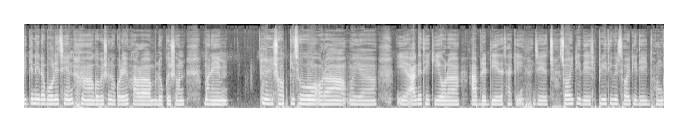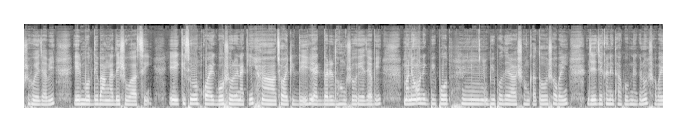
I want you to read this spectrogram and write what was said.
বিজ্ঞানীরা বলেছেন গবেষণা করে ওরা লোকেশন মানে সব কিছু ওরা ওই ইয়ে আগে থেকে ওরা আপডেট দিয়ে থাকে যে ছয়টি দেশ, পৃথিবীর ছয়টি দেশ ধ্বংস হয়ে যাবে। এর মধ্যে বাংলাদেশও আছে। এই কিছু কয়েক বছরে নাকি ছয়টি দেশ একবারে ধ্বংস হয়ে যাবে। মানে অনেক বিপদ বিপদের আশঙ্কা। তো সবাই যে যেখানে থাকুক না কেন সবাই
